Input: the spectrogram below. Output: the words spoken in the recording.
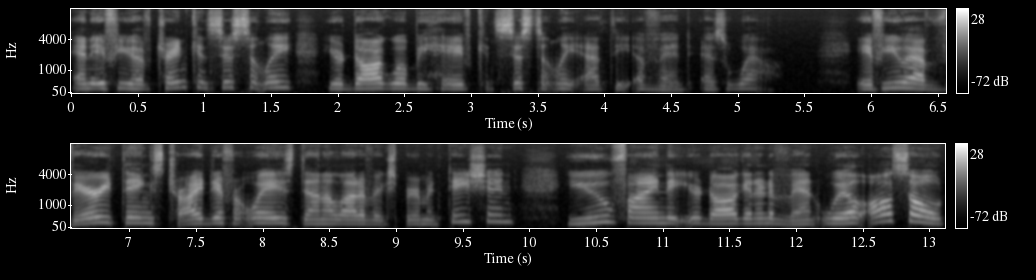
And if you have trained consistently, your dog will behave consistently at the event as well. If you have varied things, tried different ways, done a lot of experimentation, you find that your dog at an event will also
